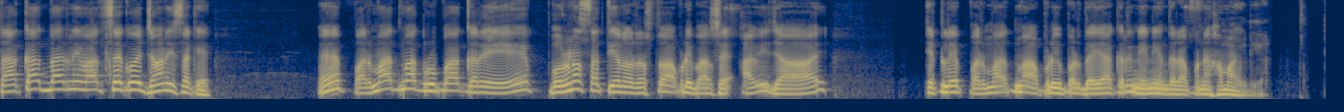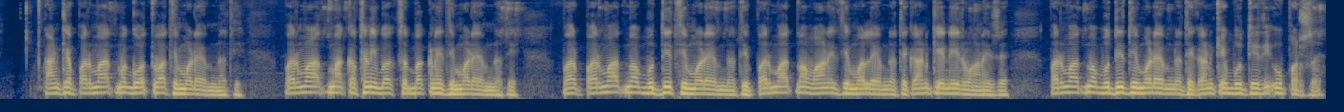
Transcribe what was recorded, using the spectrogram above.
તાકાત બહારની વાત છે, કોઈ જાણી શકે. હે? પરમાત્મા કૃપા કરે, પૂર્ણ સત્યનો રસ્તો આપણી પાસે આવી જાય એટલે પરમાત્મા આપણી ઉપર દયા કરીને એની અંદર આપણને હમાવી દે. કારણ કે પરમાત્મા ગોતવાથી મળે એમ નથી. પરમાત્મા કથણી બક, બકણીથી મળે એમ નથી. પર, પરમાત્મા બુદ્ધિથી મળે એમ નથી. પરમાત્મા વાણીથી મળે એમ નથી. કારણ કે નિર્વાણી છે. પરમાત્મા બુદ્ધિથી મળે એમ નથી. કારણ કે બુદ્ધિથી ઉપર છે.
